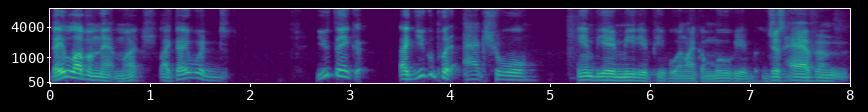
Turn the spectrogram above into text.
they love him that much. Like they would. You think like you could put actual NBA media people in like a movie, just have him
